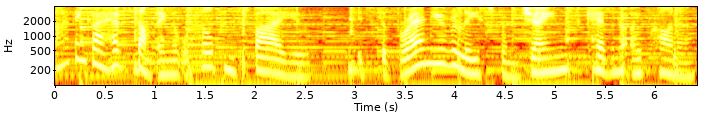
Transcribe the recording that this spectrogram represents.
I think I have something that will help inspire you. It's the brand new release from James Kevin O'Connor.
